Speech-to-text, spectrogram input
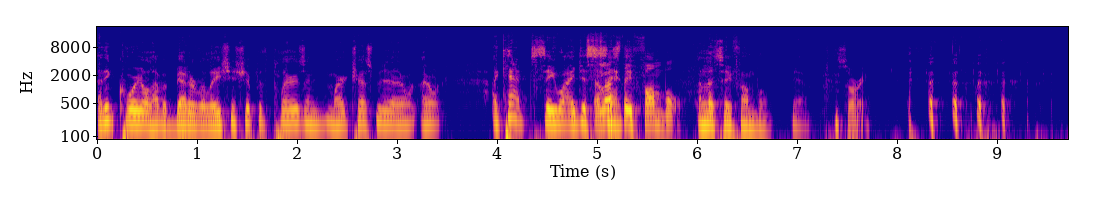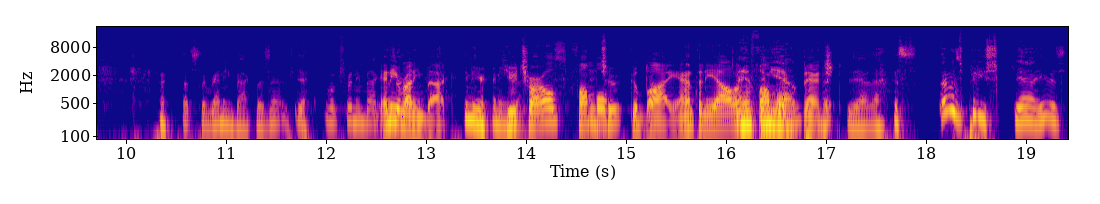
I think Corey will have a better relationship with players than Mark Trestman. I don't. I don't. I can't say why. I just Unless sense- they fumble. unless they fumble. Yeah, Sorry. that's the running back, wasn't it? Yeah, what's running back? Any running back. Any running Hugh back. Charles, fumble, goodbye. Anthony Allen, Anthony fumble, Allen, benched. Yeah, that's that was pretty. Yeah, he was.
